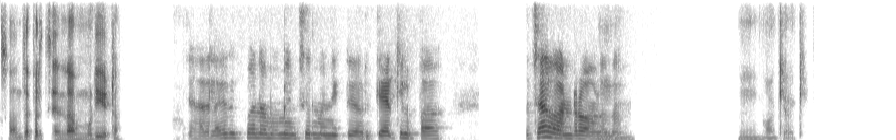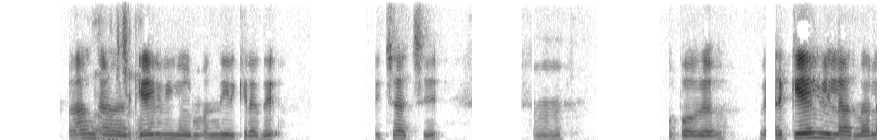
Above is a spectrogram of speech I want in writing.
ஸோ அந்த பிரச்சனைலாம் முடியட்டும். அதெல்லாம் எதுக்குப்பா நம்ம மென்ஷன் பண்ணிட்டு, அவரு கிடைக்கலப்பா. கிடைச்சா பண்றோம் அவ்வளோதான். ம். ம். Okay, okay. அதாங்க அத முடிச்சுக்கலாம். கேள்விகள் வந்திருக்கிறது. முடிச்சாச்சு. ம். அப்போ வேற கேள்வி இல்லாதனால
